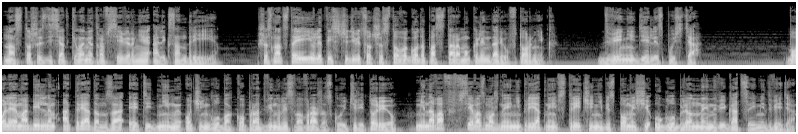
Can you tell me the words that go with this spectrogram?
На 160 километров севернее Александрии. 16 июля 1906 года по старому календарю. Вторник. Две недели спустя. Более мобильным отрядом за эти дни мы очень глубоко продвинулись во вражескую территорию – миновав все возможные неприятные встречи не без помощи углубленной навигации медведя.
